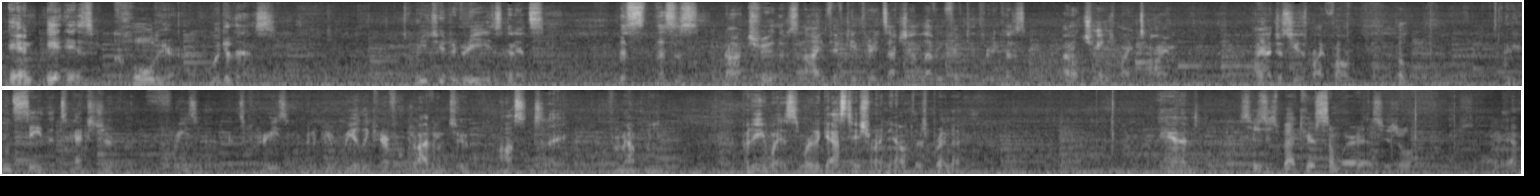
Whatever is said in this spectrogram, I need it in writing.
and it is cold here. Look at this. 22 degrees, and it's this. This is not true. That it's 9:53. It's actually 11:53 because I don't change my time. I, just use my phone. But you can see the texture of the freezing out here, it's crazy. We're gonna be really careful driving to Austin today from Abilene. But anyways, we're at a gas station right now. There's Brenda. And Susie's back here somewhere as usual. Yeah.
